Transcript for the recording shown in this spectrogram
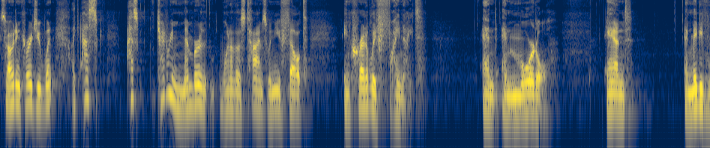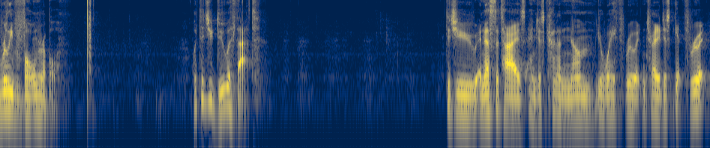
So I would encourage you when like ask ask try to remember one of those times when you felt incredibly finite and and mortal and and maybe really vulnerable. What did you do with that? Did you anesthetize and just kind of numb your way through it and try to just get through it?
